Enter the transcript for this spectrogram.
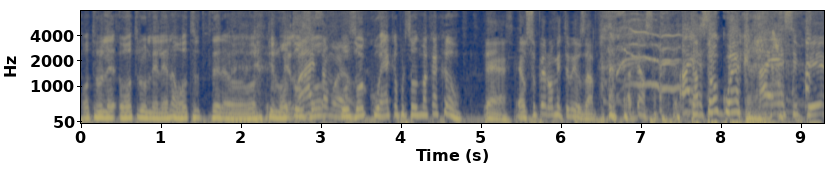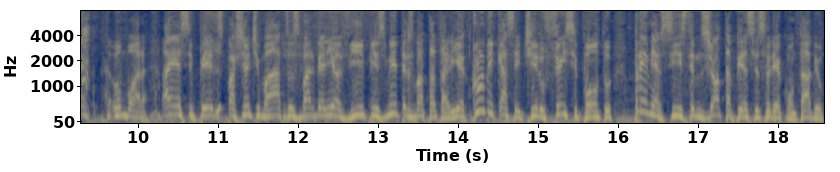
Outro, le, outro Lele, não, outro piloto Vai, usou, usou cueca por cima do macacão. É, é o super-homem também usava. Atenção. Capitão Cueca. ASP, vambora. ASP, Despachante Matos, Barbearia VIP, Smithers Batataria, Clube Cacetiro, Face Ponto, Premier Systems, JP Assessoria Contábil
